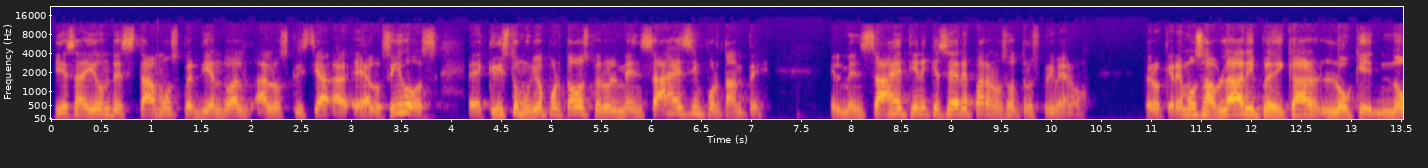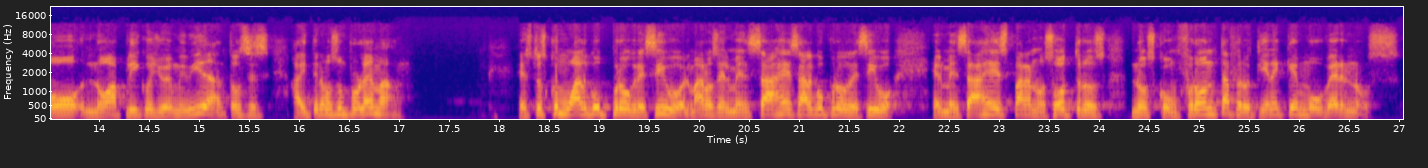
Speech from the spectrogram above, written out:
Y es ahí donde estamos perdiendo a, los cristianos, a, los hijos. Eh, Cristo murió por todos, pero el mensaje es importante. El mensaje tiene que ser para nosotros primero, pero queremos hablar y predicar lo que no, no aplico yo en mi vida. Entonces, ahí tenemos un problema. Esto es como algo progresivo, hermanos. El mensaje es algo progresivo. El mensaje es para nosotros, nos confronta, pero tiene que movernos.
